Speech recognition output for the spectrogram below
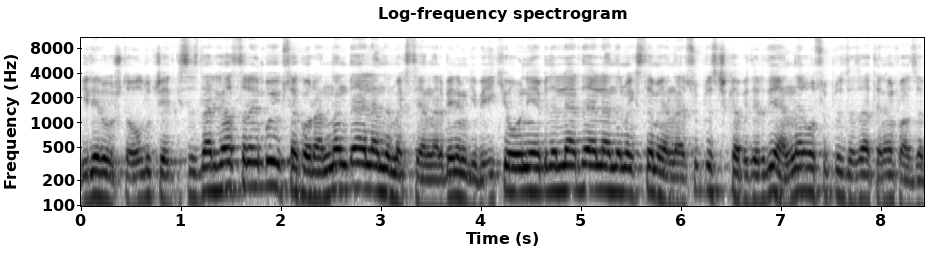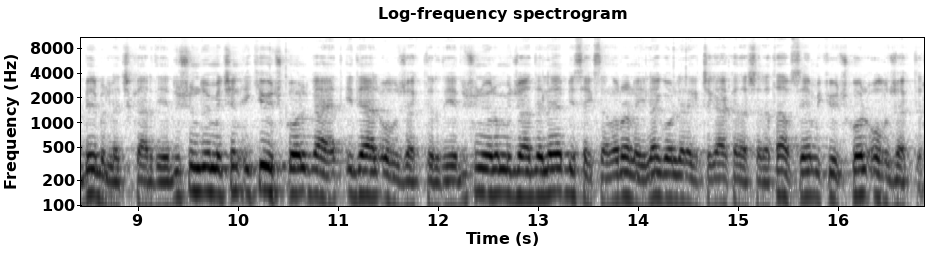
ileri uçta oldukça etkisizler. Galatasaray'ın bu yüksek orandan değerlendirmek isteyenler benim gibi 2 oynayabilirler. Değerlendirmek istemeyenler sürpriz çıkabilir diyenler o sürpriz de zaten en fazla 1-1 çıkar diye düşündüğüm için 2-3 gol gayet ideal olacaktır diye düşünüyorum. Mücadele 1.80 oranıyla gollere gidecek arkadaşlara tavsiyem 2-3 gol olacaktır.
